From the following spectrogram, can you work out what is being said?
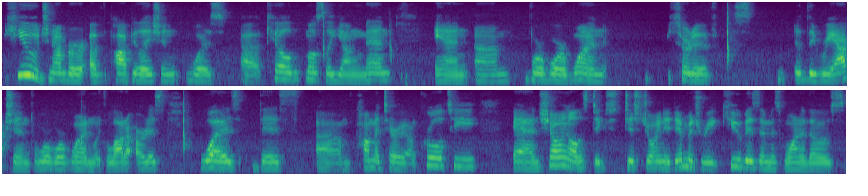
huge number of the population was uh, killed, mostly young men. And um, World War One, sort of the reaction to World War One with a lot of artists was this um, commentary on cruelty and showing all this dis- disjointed imagery. Cubism is one of those.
